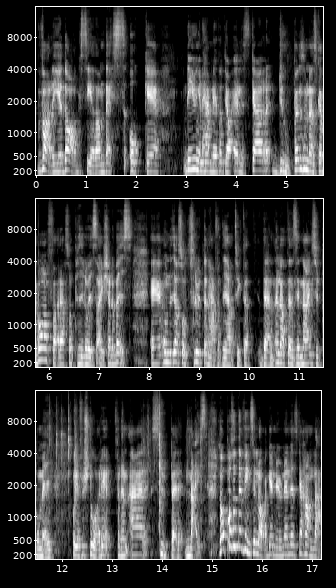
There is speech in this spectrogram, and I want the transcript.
varje dag sedan dess. Och eh, det är ju ingen hemlighet att jag älskar dupen som den ska vara för, alltså P. Louise Eyeshadow Base. Eh, och ni har sålt slut den här för att ni har tyckt att den, eller att den ser nice ut på mig. Och jag förstår er, för den är super nice. Jag hoppas att den finns i lager nu när ni ska handla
